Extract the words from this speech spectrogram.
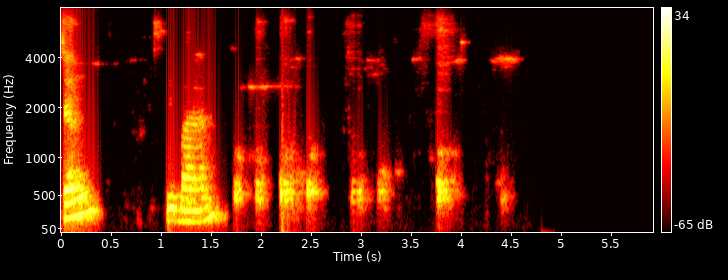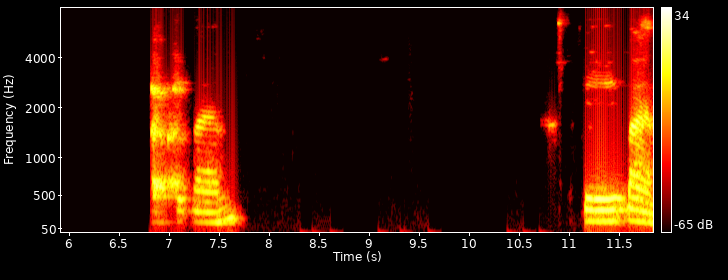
chân đi bán đi bán cái bàn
